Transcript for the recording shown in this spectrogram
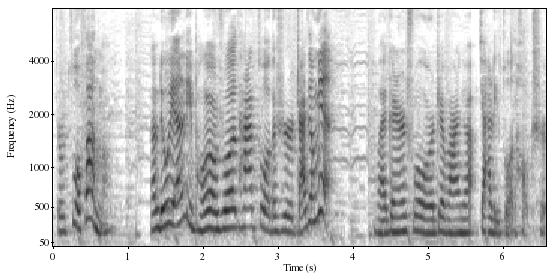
就是做饭嘛。咱留言里朋友说他做的是炸酱面，我还跟人说，我说这玩意儿家家里做的好吃。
